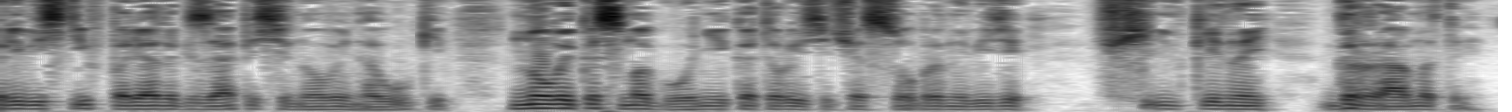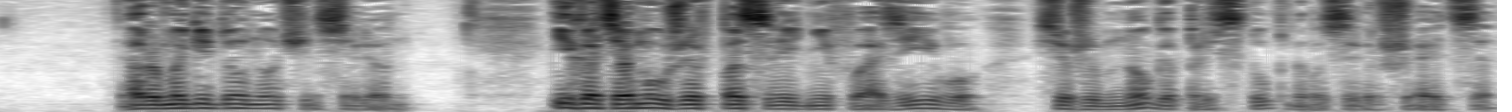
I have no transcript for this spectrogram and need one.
привести в порядок записи новой науки, новой космогонии, которые сейчас собраны в виде Филькиной грамоты? Армагеддон очень силен. И хотя мы уже в последней фазе его, все же много преступного совершается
